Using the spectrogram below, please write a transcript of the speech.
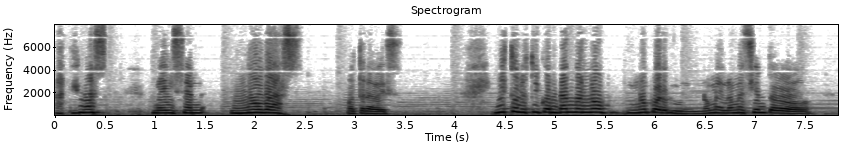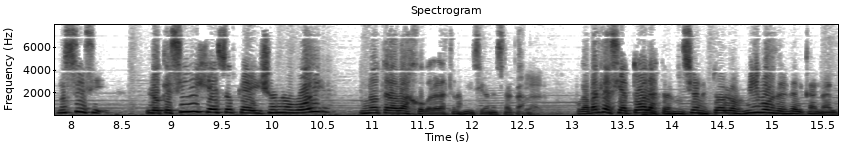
Atenas me dicen, no vas otra vez. Y esto lo estoy contando no, no por, no me, no me siento, no sé si, lo que sí dije es, ok, yo no voy, no trabajo para las transmisiones acá. Porque aparte hacía todas las transmisiones, todos los vivos desde el canal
